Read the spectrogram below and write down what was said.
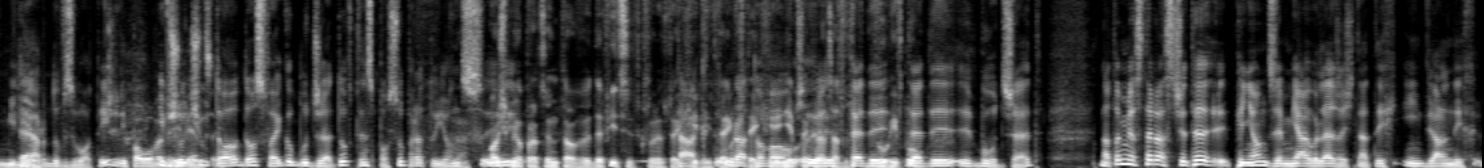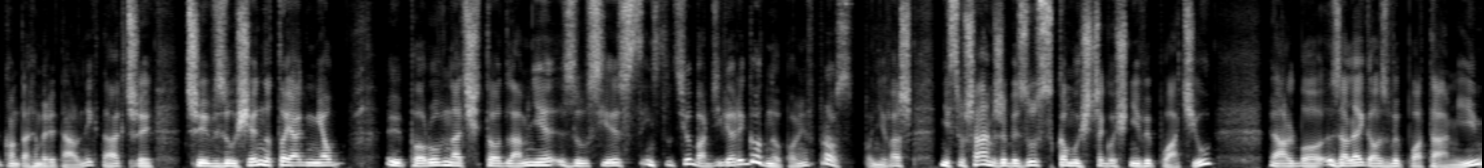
miliardów złotych Czyli połowę i wrzucił więcej. to do swojego budżetu w ten sposób ratując... y, 8% deficyt, który w tej tak, chwili, tej, w tej chwili nie przekracza y, wtedy, 2,5. wtedy y, budżet. Natomiast teraz, czy te pieniądze miały leżeć na tych indywidualnych kontach emerytalnych, tak? czy, czy w ZUS-ie, no to jak miał y, porównać, to dla mnie ZUS jest instytucją bardziej wiarygodną, powiem wprost, ponieważ nie słyszałem, żeby ZUS komuś czegoś nie wypłacił albo zalegał z wypłatami.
